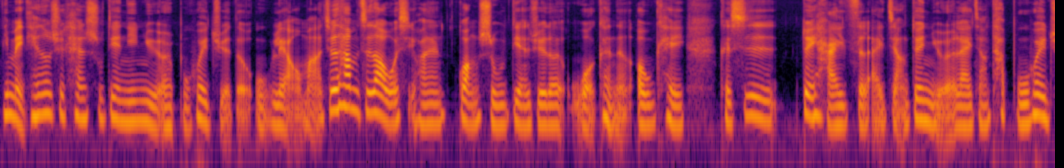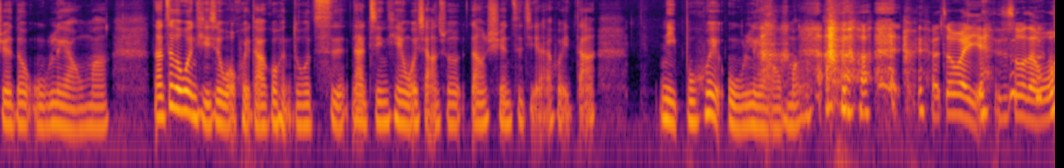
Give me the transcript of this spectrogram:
你每天都去看书店，你女儿不会觉得无聊吗？就是他们知道我喜欢逛书店，觉得我可能 OK，可是。对孩子来讲，对女儿来讲，她不会觉得无聊吗？那这个问题是我回答过很多次。那今天我想说，让轩自己来回答。你不会无聊吗？这位严肃的问，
